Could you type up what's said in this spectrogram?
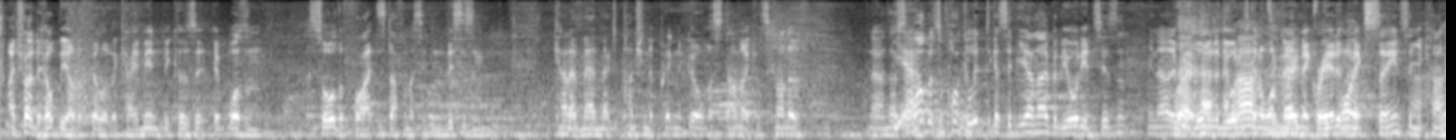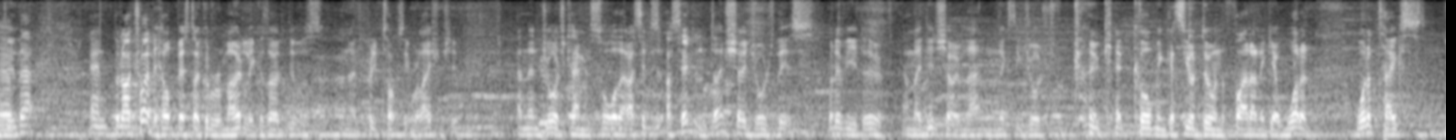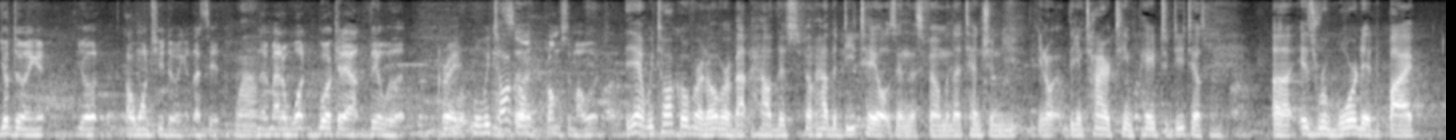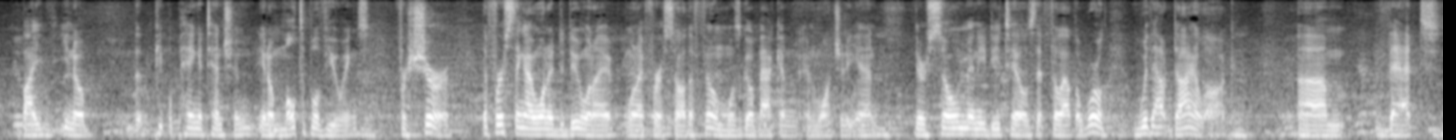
I tried to help the other fella that came in because it, it wasn't. I saw the fight stuff and I said, this isn't. Can't have Mad Max punching the pregnant girl in the stomach. It's kind of. You know, and they said, oh, but it's apocalyptic. I said, yeah, I know, but the audience isn't. You know, every Right. woman in the audience is going to want a Mad Max dead in the next scene, so you can't Yeah. do that. And but I tried to help best I could remotely because it was you know, a pretty toxic relationship. And then George came and saw that. I said, I said to them, don't show George this, whatever you do. And they did show him that. And the next thing George called me and goes, you're doing the fight. I don't care what it, what it takes. You're doing it. You're, I want you doing it. That's it. Wow. No matter what, work it out. Deal with it. Great. Well, we talk so, over, promise him my word. yeah, we talk over and over about how this film, how the details in this film and the attention, you, you know, the entire team paid to details, uh, is rewarded by, by you know, the people paying attention. You know, multiple viewings for sure. The first thing I wanted to do when I when I first saw the film was go back and, and watch it again. There's so many details that fill out the world without dialogue um, that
